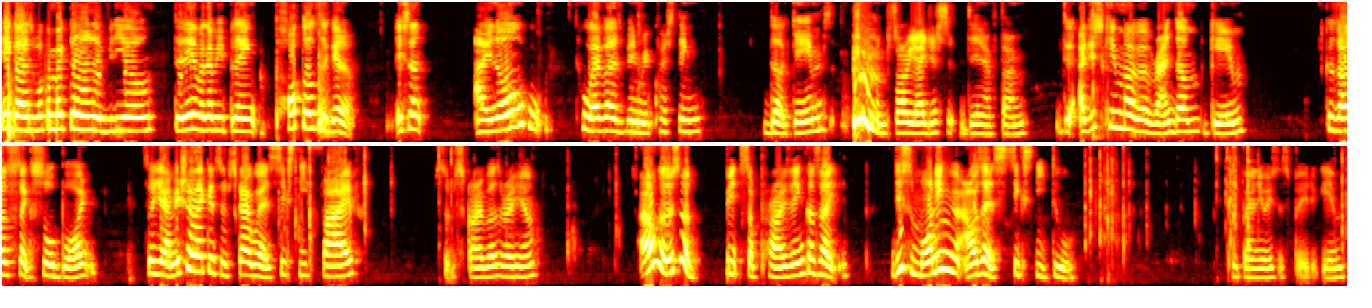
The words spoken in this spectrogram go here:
Hey guys, welcome back to another video. Today we're gonna be playing Portal together. Listen, I know who whoever has been requesting the games. I'm sorry, I just didn't have time. I just came up with a random game because I was like so bored. So yeah, make sure like and subscribe. We're at 65 subscribers right here. I don't know, this is a bit surprising because like this morning I was at 62. Okay, but anyways, let's play the game.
